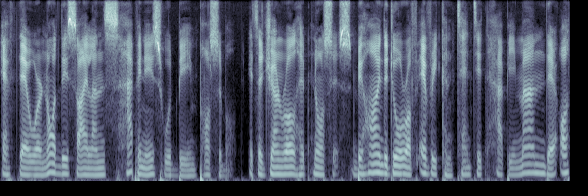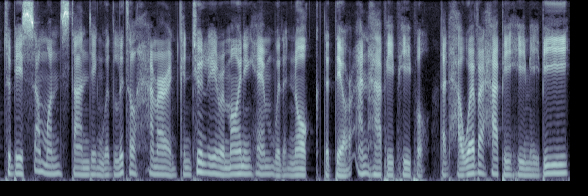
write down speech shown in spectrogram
If there were not this silence, happiness would be impossible. It's a general hypnosis. Behind the door of every contented, happy man, there ought to be someone standing with little hammer and continually reminding him with a knock that they are unhappy people that however happy he may be,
